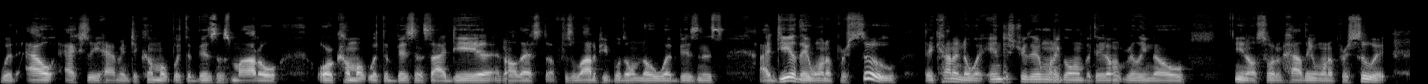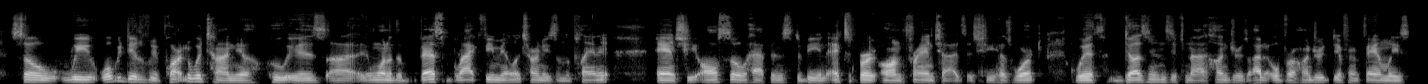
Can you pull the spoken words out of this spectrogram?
without actually having to come up with a business model or come up with a business idea and all that stuff. Because a lot of people don't know what business idea they want to pursue. They kind of know what industry they want to go in, but they don't really know you know, sort of how they want to pursue it. So we, what we did is we partnered with Tanya, who is uh, one of the best Black female attorneys on the planet, and she also happens to be an expert on franchises. She has worked with dozens, if not hundreds, over a hundred different families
